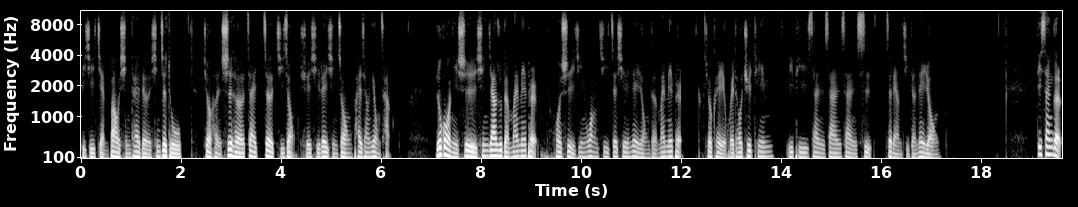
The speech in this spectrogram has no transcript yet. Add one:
以及简报形态的心智图，就很适合在这几种学习类型中派上用场。如果你是新加入的 MyMapper，或是已经忘记这些内容的 MyMapper，就可以回头去听 EP 三十三、三十四这两集的内容。第三个，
